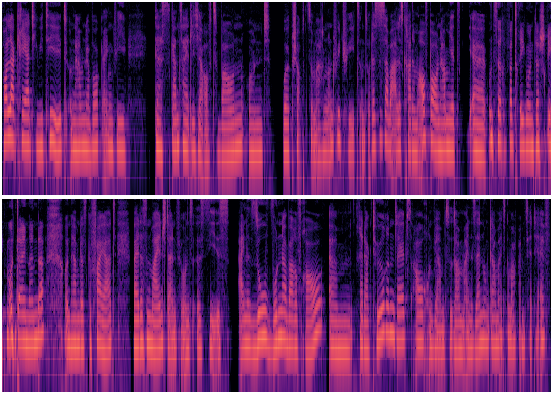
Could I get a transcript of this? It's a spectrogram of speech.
voller Kreativität und haben da Bock irgendwie das ganzheitliche aufzubauen und Workshops zu machen und Retreats und so. Das ist aber alles gerade im Aufbau und haben jetzt äh, unsere Verträge unterschrieben untereinander und haben das gefeiert, weil das ein Meilenstein für uns ist. Sie ist eine so wunderbare Frau, ähm, Redakteurin selbst auch und wir haben zusammen eine Sendung damals gemacht beim ZDF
